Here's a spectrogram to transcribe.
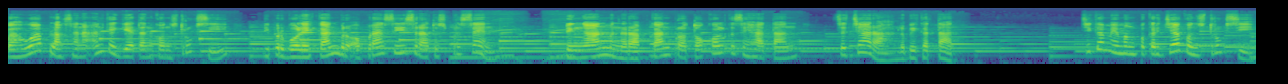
bahwa pelaksanaan kegiatan konstruksi diperbolehkan beroperasi 100% dengan menerapkan protokol kesehatan secara lebih ketat. Jika memang pekerja konstruksi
